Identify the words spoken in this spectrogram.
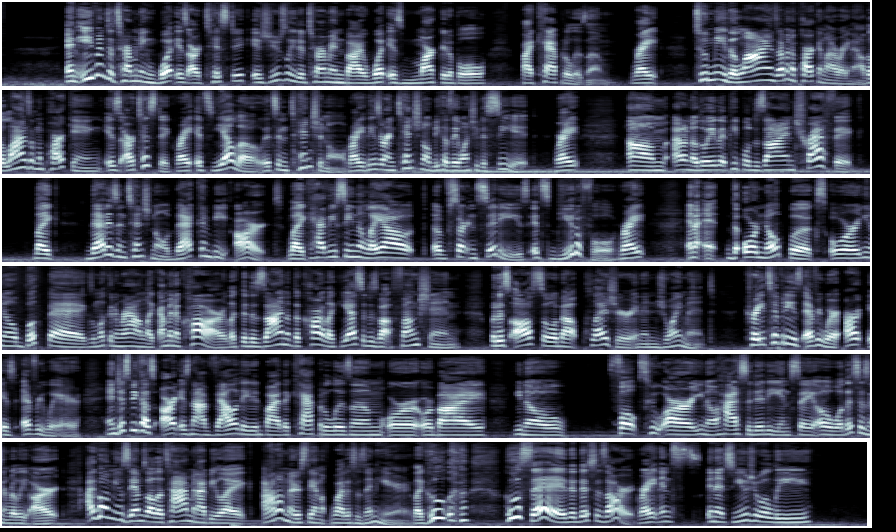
And even determining what is artistic is usually determined by what is marketable by capitalism, right? To me, the lines, I'm in a parking lot right now. The lines on the parking is artistic, right? It's yellow. It's intentional, right? These are intentional because they want you to see it, right? Um, I don't know, the way that people design traffic, like that is intentional. That can be art. Like, have you seen the layout of certain cities? It's beautiful, right? and I, or notebooks or you know book bags i'm looking around like i'm in a car like the design of the car like yes it is about function but it's also about pleasure and enjoyment creativity is everywhere art is everywhere and just because art is not validated by the capitalism or or by you know folks who are, you know, Hasidic and say, oh, well, this isn't really art. I go to museums all the time and I'd be like, I don't understand why this is in here. Like who, who said that this is art, right? And it's, and it's usually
